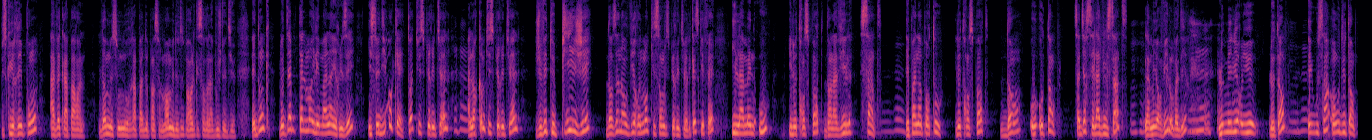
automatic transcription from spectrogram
puisqu'il répond avec la parole. L'homme ne se nourrira pas de pain seulement, mais de toute parole qui sort de la bouche de Dieu. Et donc, le diable, tellement il est malin et rusé, il se dit, OK, toi tu es spirituel, Mhm. alors comme tu es spirituel, je vais te piéger dans un environnement qui semble spirituel. Qu'est-ce qu'il fait? Il l'amène où? Il le transporte dans la ville sainte, Mhm. et pas n'importe où. Il le transporte dans, au, au temple. C'est-à-dire c'est la ville sainte, Mhm. la meilleure ville, on va dire, le meilleur lieu, le temple, et où ça? En haut du temple.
